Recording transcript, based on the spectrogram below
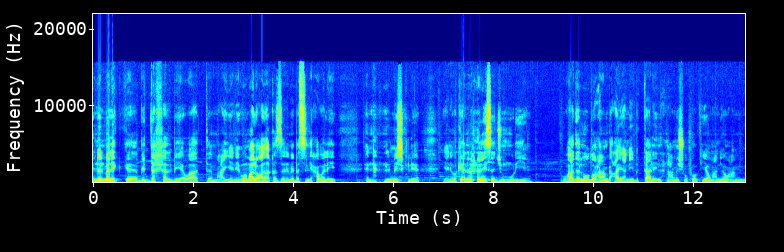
إنه الملك بيتدخل بأوقات معينة هو ما له علاقة الزلمة بس اللي حواليه المشكلة يعني. وكأنه نحن ليست جمهورية. وهذا الموضوع عم يعني بالتالي نحن عم نشوفه يوم عن يوم عم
